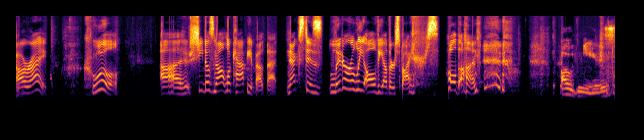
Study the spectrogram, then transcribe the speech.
All right. Cool. Uh, she does not look happy about that. Next is literally all the other spiders. Hold on. oh jeez.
